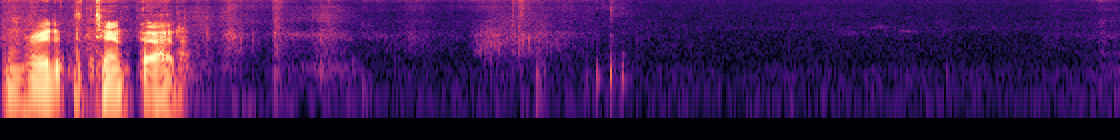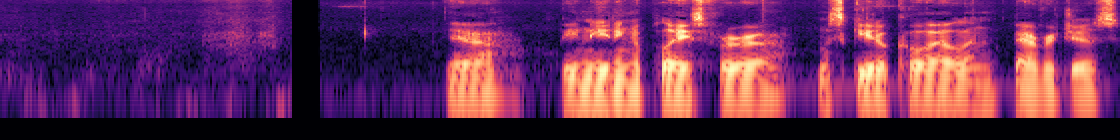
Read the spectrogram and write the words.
And right at the tent pad. Yeah, be needing a place for a mosquito coil and beverages.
